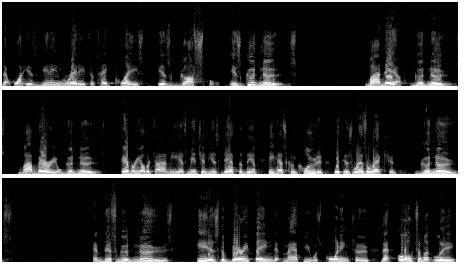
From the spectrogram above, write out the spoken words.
that what is getting ready to take place is gospel, is good news. My death, good news. My burial, good news. Every other time he has mentioned his death to them, he has concluded with his resurrection. Good news. And this good news is the very thing that Matthew was pointing to that ultimately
